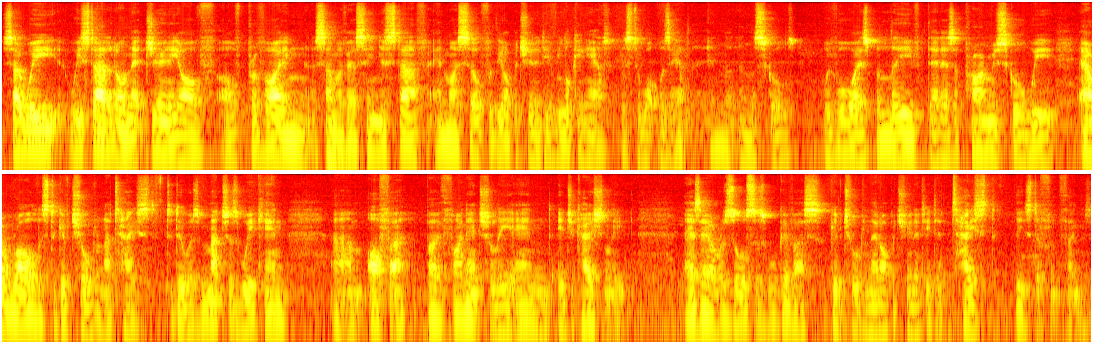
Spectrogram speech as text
So we, we started on that journey of, of providing some of our senior staff and myself with the opportunity of looking out as to what was out in the, in the schools. We've always believed that as a primary school, we, our role is to give children a taste, to do as much as we can um, offer, both financially and educationally, as our resources will give us, give children that opportunity to taste these different things.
